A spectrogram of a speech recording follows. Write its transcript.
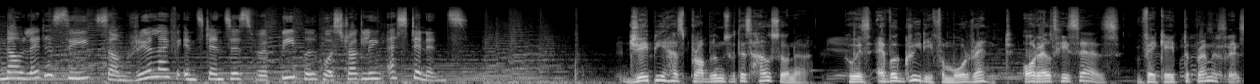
Now let us see some real-life instances where people who are struggling as tenants. JP has problems with his house owner, who is ever greedy for more rent. Or else he says, vacate the premises.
